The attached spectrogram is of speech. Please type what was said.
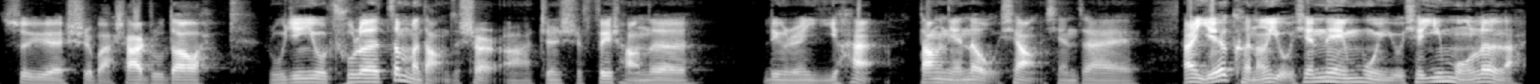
岁月是把杀猪刀啊。如今又出了这么档子事儿啊，真是非常的令人遗憾。当年的偶像，现在当然也可能有些内幕，有些阴谋论了。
